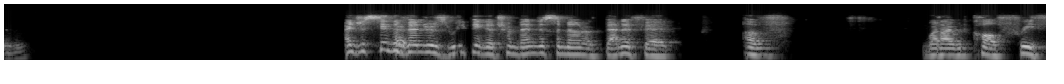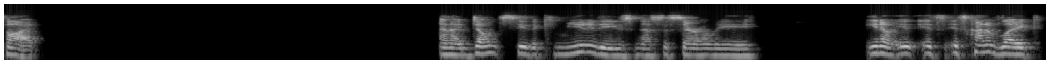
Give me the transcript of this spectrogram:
Mm-hmm. I just see the vendors reaping a tremendous amount of benefit of what I would call free thought. And I don't see the communities necessarily, you know, it, it's it's kind of like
